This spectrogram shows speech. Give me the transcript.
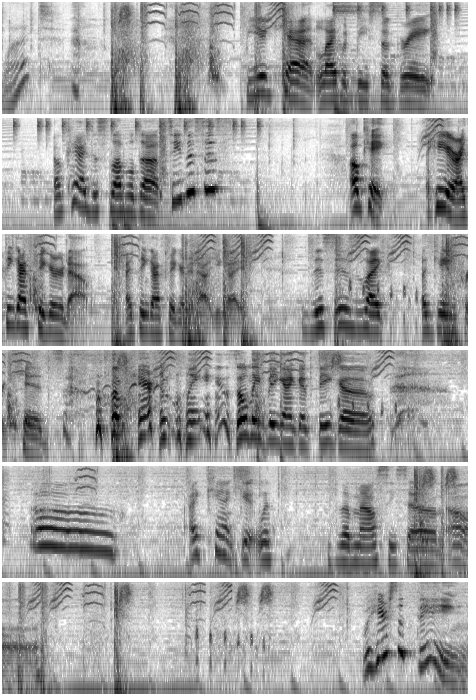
What? be a cat. Life would be so great. Okay, I just leveled up. See, this is... Okay, here. I think I figured it out. I think I figured it out, you guys. This is like a game for kids. Apparently. It's the only thing I can think of. Oh, I can't get with the mousy sound. Oh. But here's the thing.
